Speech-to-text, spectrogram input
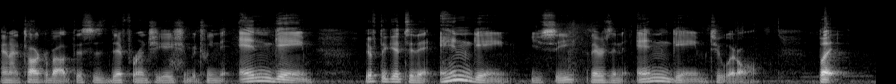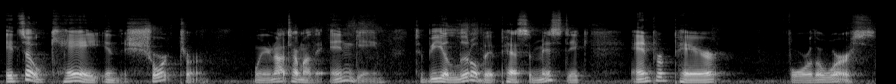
and I talk about this is differentiation between the end game. You have to get to the end game, you see. There's an end game to it all. But it's okay in the short term, when you're not talking about the end game, to be a little bit pessimistic and prepare for the worst.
